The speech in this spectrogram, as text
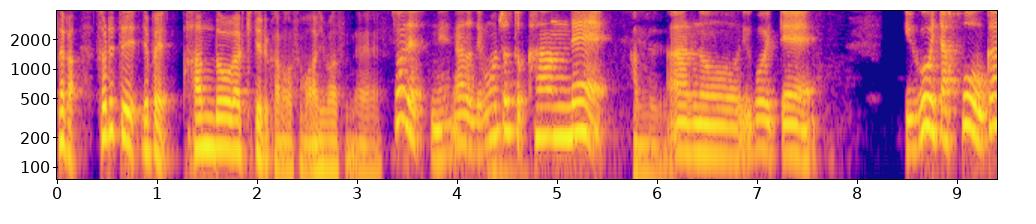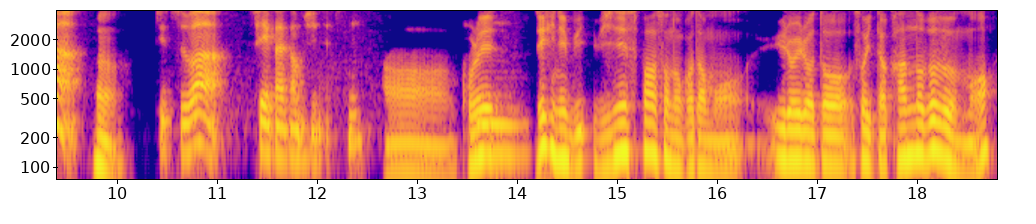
なんか、それってやっぱり反動が来てる可能性もありますね。そうですね。なので、もうちょっと勘で、であの、動いて、動いた方が、うん。実は正解かもしれないですね。ああ、これ、うんぜひねビ、ビジネスパーソンの方も、いろいろとそういった勘の部分も、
